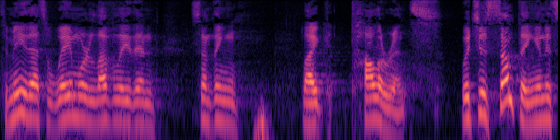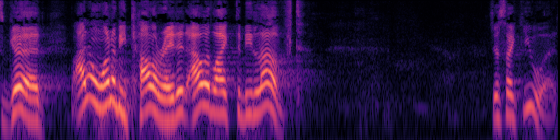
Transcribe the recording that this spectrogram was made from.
To me, that's way more lovely than something like tolerance, which is something and it's good. I don't want to be tolerated. I would like to be loved, just like you would.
